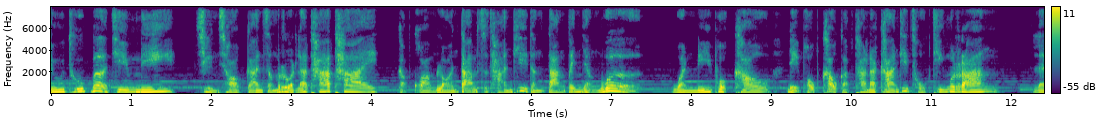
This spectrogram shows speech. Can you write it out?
ยูทูบเบอร์ทีมนี้ ชื่นชอบการสำรวจและท้าทาย กับความหลอนตามสถานที่ต่างๆ เป็นอย่างเวอร์ วันนี้พวกเขาได้พบเข้ากับธนาคารที่ถูกทิ้งร้าง และ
